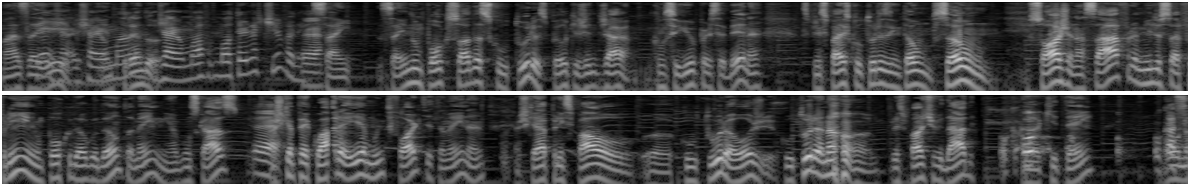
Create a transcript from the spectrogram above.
Mas aí, é, já, já, é entrando... uma, já é uma, uma alternativa, né? É. Sai, saindo um pouco só das culturas, pelo que a gente já conseguiu perceber, né? As principais culturas, então, são soja na safra, milho safrinho, um pouco de algodão também, em alguns casos. É. Acho que a pecuária aí é muito forte também, né? Acho que é a principal uh, cultura hoje. Cultura não, a principal atividade o, uh, que tem. O, o, Cassi...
